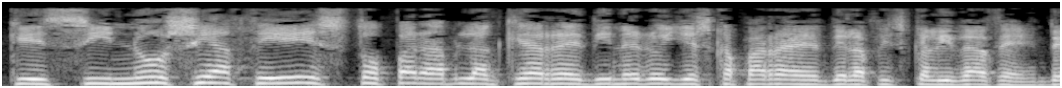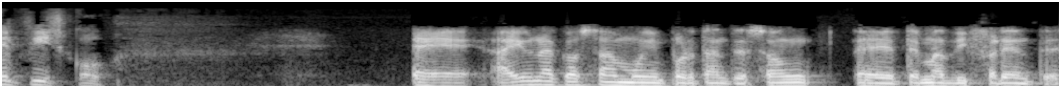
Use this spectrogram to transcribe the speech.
que si no se hace esto para blanquear eh, dinero y escapar de la fiscalidad del fisco. Eh, hay una cosa muy importante, son eh, temas diferentes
